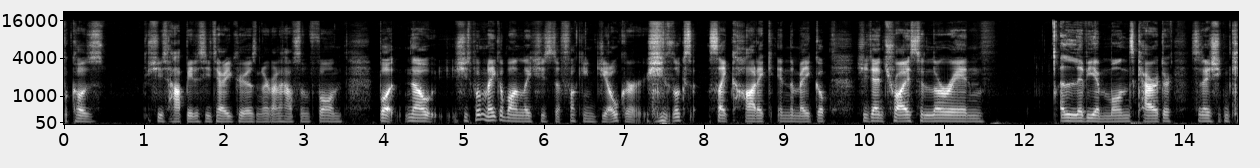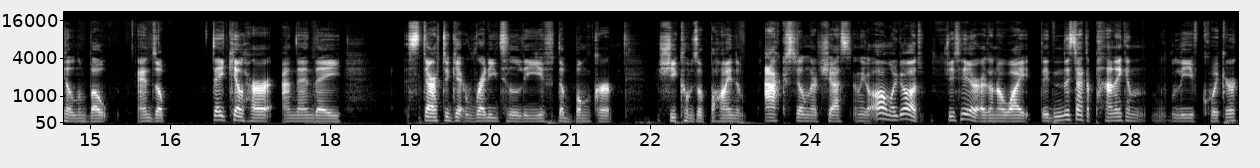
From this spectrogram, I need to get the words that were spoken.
because she's happy to see Terry Crews and they're gonna have some fun. But no, she's putting makeup on like she's the fucking Joker. She looks psychotic in the makeup. She then tries to lure in Olivia Munn's character so then she can kill them both. Ends up they kill her and then they start to get ready to leave the bunker. She comes up behind them, axe still in her chest, and they go, "Oh my god, she's here!" I don't know why. They then they start to panic and leave quicker.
